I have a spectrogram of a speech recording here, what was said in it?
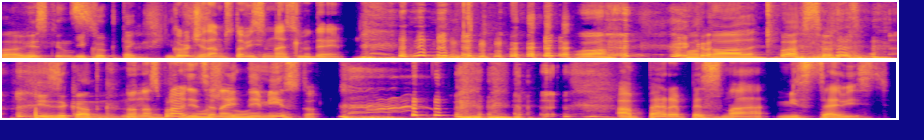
та Віскінс. і Коктейлькінс. Коротше, там 118 людей. О, подали. Та, все. Ізі катка. Ну, насправді Це це навіть не місто, а переписна місцевість.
